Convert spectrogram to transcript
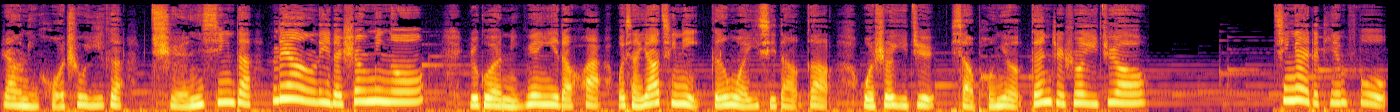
让你活出一个全新的、亮丽的生命哦。如果你愿意的话，我想邀请你跟我一起祷告。我说一句，小朋友跟着说一句哦。亲爱的天父，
